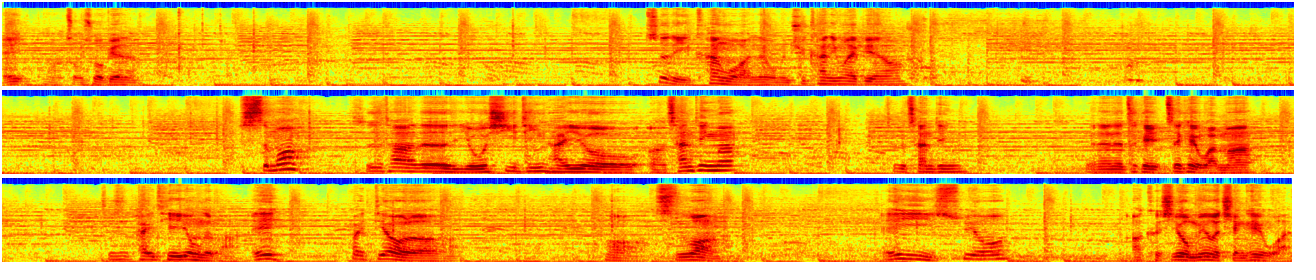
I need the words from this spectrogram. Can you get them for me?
哎，我走错边了。这里看完了，我们去看另外一边哦。什么？这是他的游戏厅，还有呃餐厅吗？这个餐厅，来来来，这可以这可以玩吗？这是拍贴用的吧？哎，坏掉了。哦，失望。哎，是哦。啊，可惜我没有钱可以玩，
